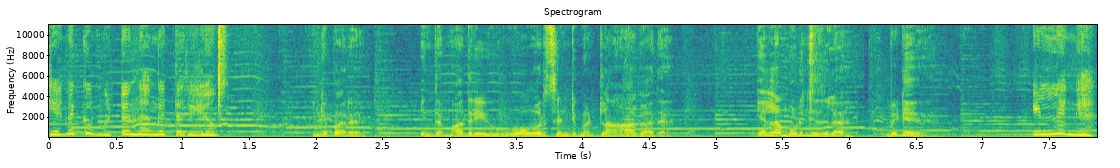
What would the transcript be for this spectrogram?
எனக்கு மட்டும் தாங்க தெரியும். இங்க பாரு இந்த மாதிரி ஓவர் சென்டிமெண்ட்லாம் ஆகாத. எல்லாம் முடிஞ்சதுல விடு. இல்லைங்க.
